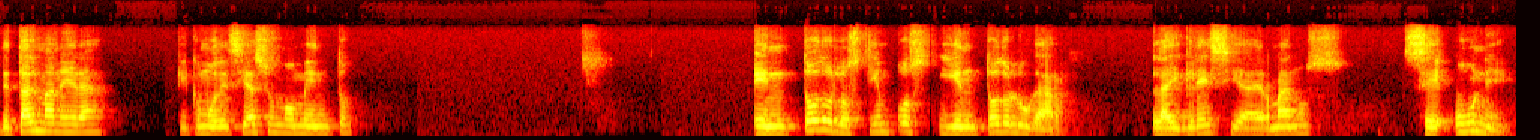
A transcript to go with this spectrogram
De tal manera que, como decía hace un momento, en todos los tiempos y en todo lugar, la iglesia, hermanos, se une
